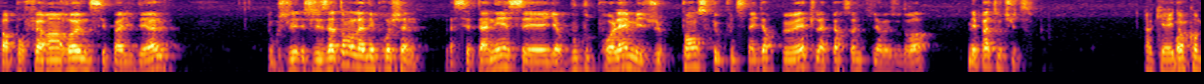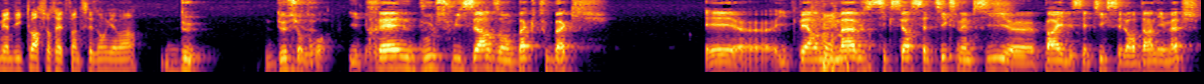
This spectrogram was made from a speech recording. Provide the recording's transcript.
Enfin, pour faire un run, c'est pas l'idéal. Donc, je les, je les attends l'année prochaine. Là, cette année, c'est, il y a beaucoup de problèmes et je pense que Quinn Snyder peut être la personne qui les résoudra, mais pas tout de suite. Ok, donc combien de victoires sur cette fin de saison, gamin Deux. Deux sur trois. Ils prennent Bulls Wizards en back-to-back. Et euh, ils perdent Mavs, Sixers, Celtics, même si, euh, pareil, les Celtics, c'est leur dernier match.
